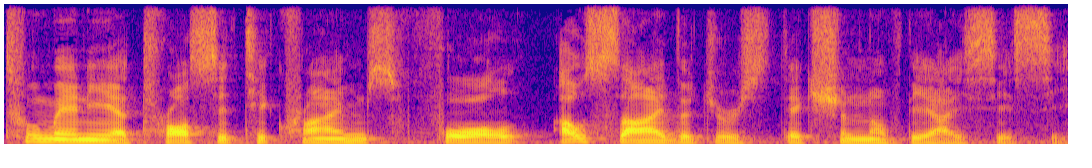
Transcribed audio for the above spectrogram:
too many atrocity crimes fall outside the jurisdiction of the ICC.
